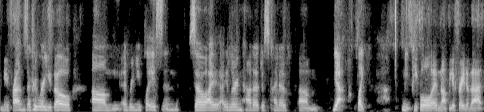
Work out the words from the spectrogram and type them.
new friends everywhere you go um, every new place. And so I, I learned how to just kind of um, yeah like meet people and not be afraid of that.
